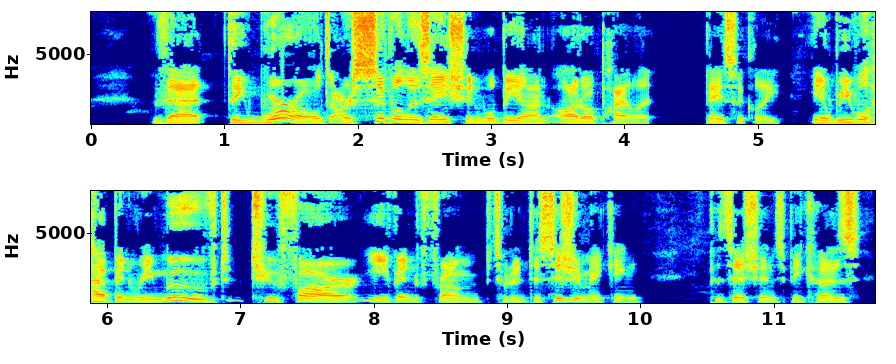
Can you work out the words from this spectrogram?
that the world, our civilization will be on autopilot, basically. You know, we will have been removed too far even from sort of decision making positions because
